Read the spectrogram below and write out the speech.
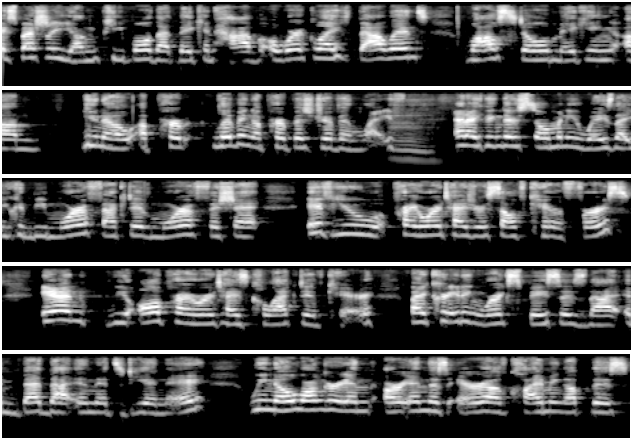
especially young people, that they can have a work life balance while still making, um, you know, a per- living a purpose driven life? Mm. And I think there's so many ways that you can be more effective, more efficient if you prioritize your self care first. And we all prioritize collective care by creating workspaces that embed that in its DNA we no longer in, are in this era of climbing up this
